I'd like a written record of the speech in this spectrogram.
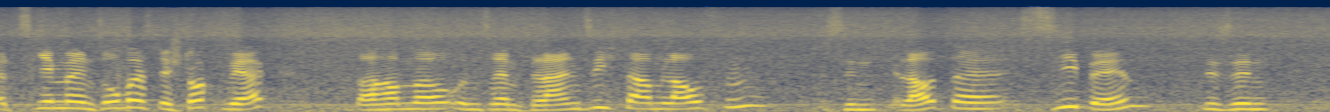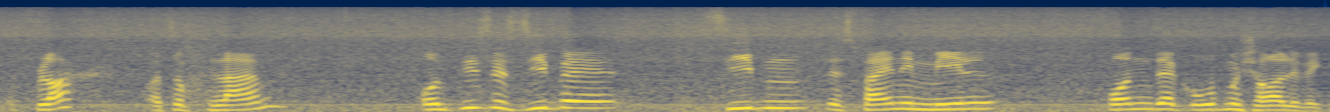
Jetzt gehen wir ins oberste Stockwerk da haben wir unseren Plansichter am Laufen. Es sind lauter Siebe, die sind flach, also plan. Und diese Siebe sieben das feine Mehl von der groben Schale weg.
